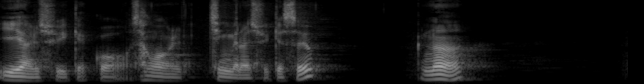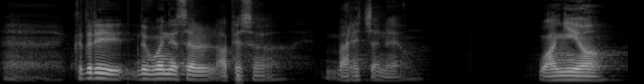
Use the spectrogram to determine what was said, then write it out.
이해할 수 있겠고 상황을 직면할 수 있겠어요? 그러나 그들이 느부갓네살 앞에서 말했잖아요. 왕이여,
